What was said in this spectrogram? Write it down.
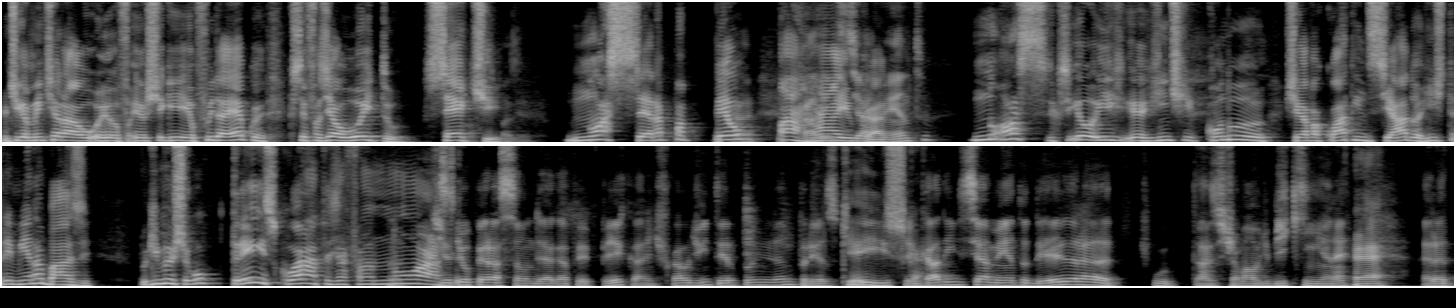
Antigamente era. Eu, eu cheguei, eu fui da época que você fazia 8, 7. Fazer. Nossa, era papel Cara, pra raio, cara. Nossa, eu, e a gente, quando chegava quatro indiciados, a gente tremia na base. Porque, meu, chegou três, quatro, já fala, nossa, Dia de operação de HPP, cara, a gente ficava o dia inteiro planejando preso. que isso, Porque cara. cada indiciamento dele era, tipo, ah, se chamava de biquinha, né? É, Era,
